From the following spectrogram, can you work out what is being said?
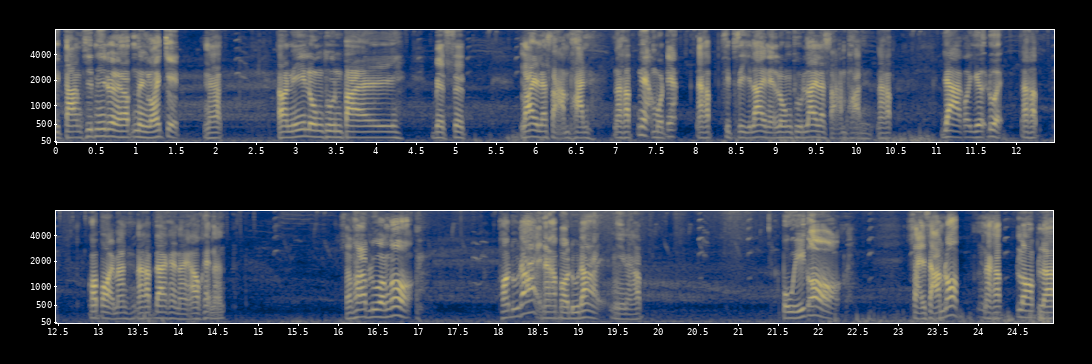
ติดตามคลิปนี้ด้วยนะครับหนึ่งร้อยเจ็ดนะครับ ตอนนี้ลงทุนไปเบ็ดเสร็จไร่ละสามพันนะครับ เนี่ยหมดเนี่ยนะครับสิบสี่ไร่เนี่ยลงทุนไร่ละสามพันนะครับหญ้าก็เยอะด้วยนะครับ ก็ปล่อยมันนะครับ ได้แค่ไหนเอาแค่นั้น สภาพรวงก็ พอดูได้นะครับ พอดูได้นี่นะครับ ปุ๋ยก็ใส่สามรอบนะครับ รอบละ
